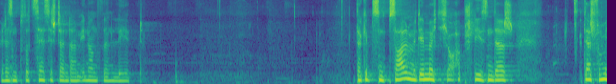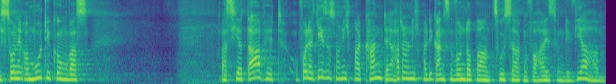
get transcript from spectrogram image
wenn das ein Prozess ist, der in deinem Innern drin lebt. Da gibt es einen Psalm, mit dem möchte ich auch abschließen, der ist, der ist für mich so eine Ermutigung, was, was hier David, obwohl er Jesus noch nicht mal kannte, er hatte noch nicht mal die ganzen wunderbaren Zusagen, Verheißungen, die wir haben.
